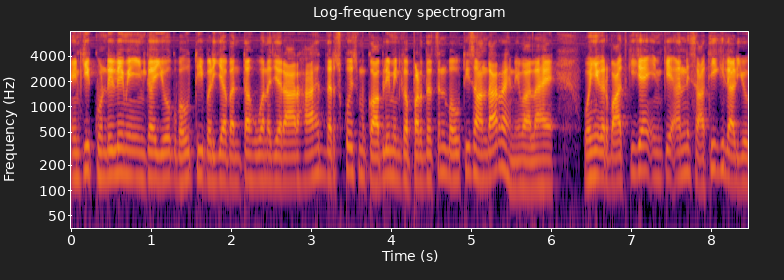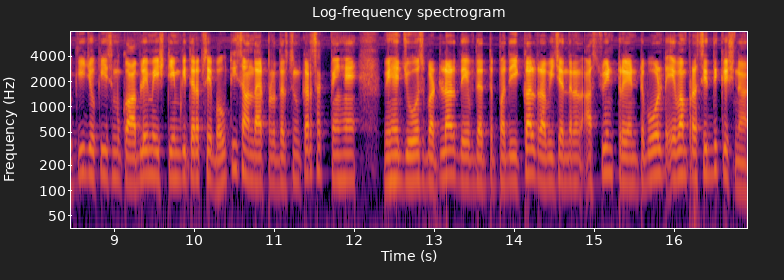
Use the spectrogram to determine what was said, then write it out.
इनकी कुंडली में इनका योग बहुत ही बढ़िया बनता हुआ नज़र आ रहा है। दर्शकों, इस मुकाबले में इनका प्रदर्शन बहुत ही शानदार रहने वाला है। वहीं अगर बात की जाए इनके अन्य साथी खिलाड़ियों की, जो कि इस मुकाबले में इस टीम की तरफ़ से बहुत ही शानदार प्रदर्शन कर सकते हैं, वे हैं Jos Buttler, Devdutt Padikkal, Ravichandran, Ashwin, Trent Boult एवं प्रसिद्ध कृष्णा।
